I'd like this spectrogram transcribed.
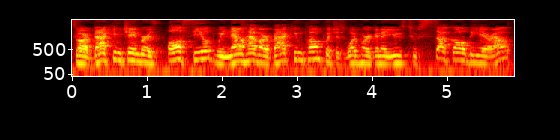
So our vacuum chamber is all sealed. We now have our vacuum pump, which is what we're gonna use to suck all the air out.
